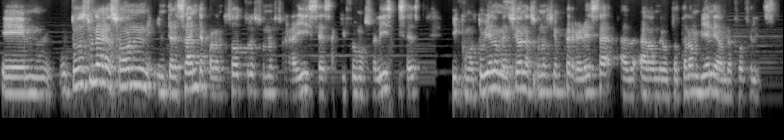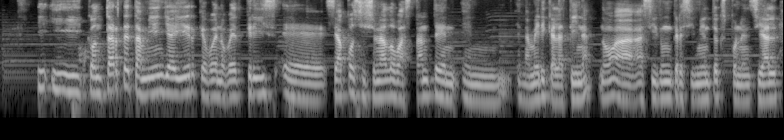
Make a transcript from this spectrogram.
Em, entonces, una razón interesante para nosotros son nuestras raíces, aquí fuimos felices, y como tú bien lo mencionas, uno siempre regresa a, donde lo trataron bien y a donde fue feliz. Y, contarte también, Jair, que bueno, BetCris eh, se ha posicionado bastante en, en, América Latina, ¿no? Ha, ha, sido un crecimiento exponencial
